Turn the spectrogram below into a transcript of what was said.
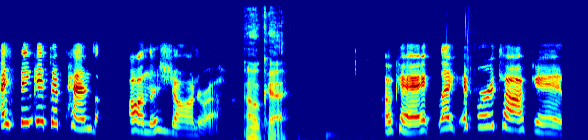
I think it depends on the genre. Okay. Okay, like if we're talking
